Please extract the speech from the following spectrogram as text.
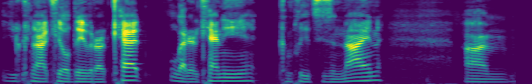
you cannot kill David Arquette. Letterkenny, complete season nine. Um,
